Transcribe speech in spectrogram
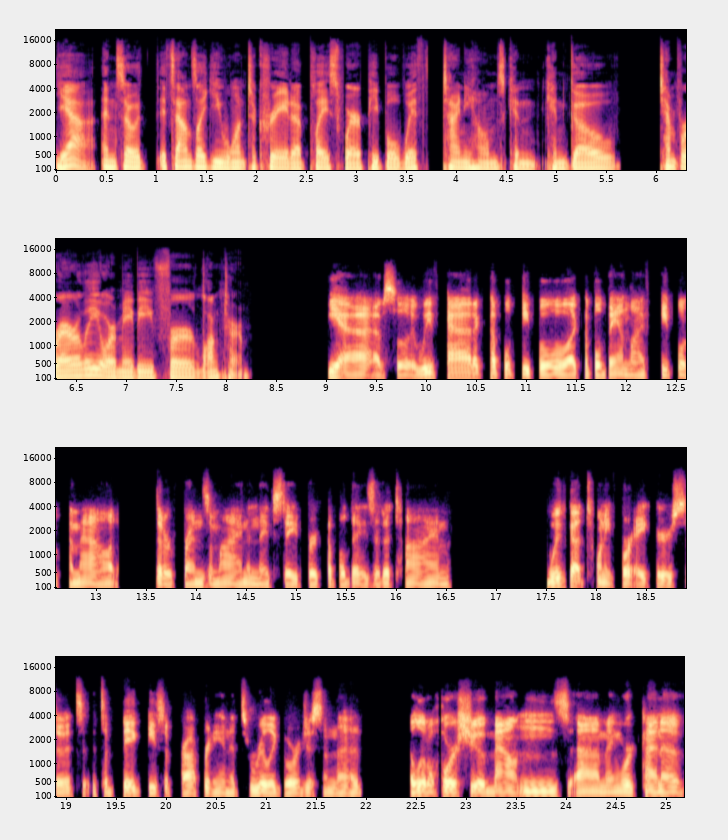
Yeah, and so it, it sounds like you want to create a place where people with tiny homes can can go temporarily or maybe for long term. Yeah, absolutely. We've had a couple people, a couple van life people come out that are friends of mine and they've stayed for a couple days at a time. We've got 24 acres, so it's it's a big piece of property and it's really gorgeous in the a little horseshoe of mountains um, and we're kind of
